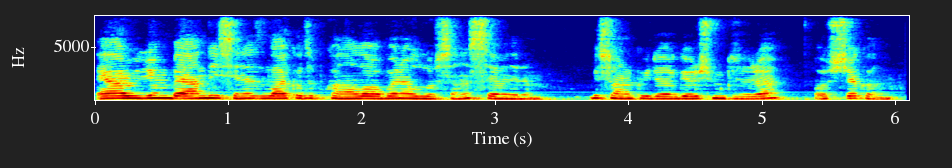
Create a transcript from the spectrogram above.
Eğer videomu beğendiyseniz like atıp kanala abone olursanız sevinirim. Bir sonraki videoda görüşmek üzere, hoşçakalın.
